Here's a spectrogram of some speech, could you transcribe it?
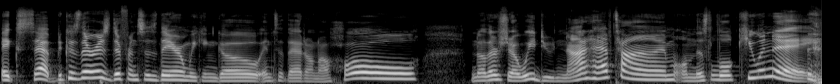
accept because there is differences there, and we can go into that on a whole another show. We do not have time on this little Q and A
